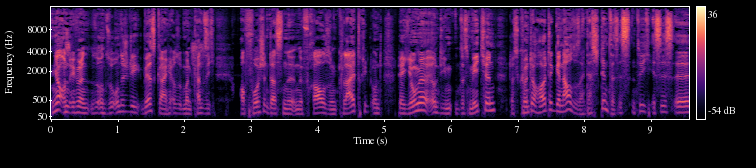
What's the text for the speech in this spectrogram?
Ja, und ich meine, und so unterschiedlich wäre es gar nicht. Also man kann sich auch vorstellen, dass eine, eine Frau so ein Kleid trägt und der Junge und die, das Mädchen, das könnte heute genauso sein. Das stimmt. Das ist natürlich, es ist, äh,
